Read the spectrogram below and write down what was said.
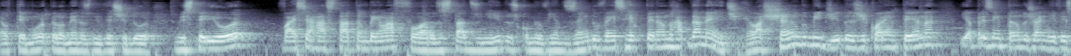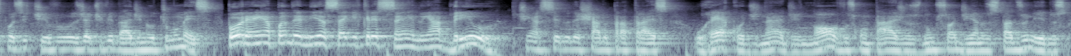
é o temor pelo menos do investidor no exterior, vai se arrastar também lá fora. Os Estados Unidos, como eu vinha dizendo, vem se recuperando rapidamente, relaxando medidas de quarentena e apresentando já níveis positivos de atividade no último mês. Porém, a pandemia segue crescendo. Em abril tinha sido deixado para trás o recorde né, de novos contágios num só dia nos Estados Unidos.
